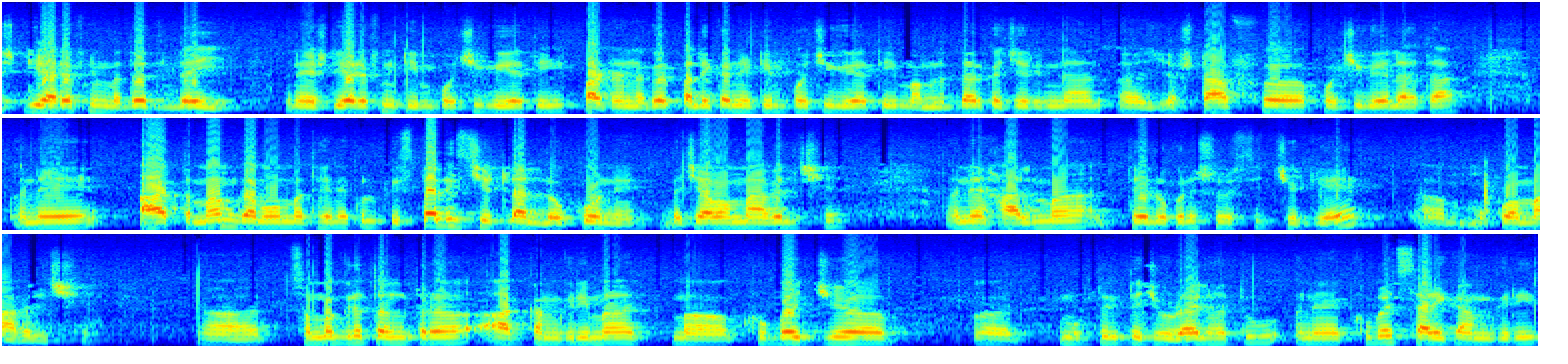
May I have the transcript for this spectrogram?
એસડીઆરએફની મદદ લઈ અને એસડીઆરએફની ટીમ પહોંચી ગઈ હતી. પાટણ નગરપાલિકાની ટીમ પહોંચી ગઈ હતી. મામલતદાર કચેરીના સ્ટાફ પહોંચી ગયેલા હતા અને આ તમામ ગામોમાં થઈને કુલ પિસ્તાલીસ જેટલા લોકોને બચાવવામાં આવેલ છે અને હાલમાં તે લોકોને સુરક્ષિત જગ્યાએ મૂકવામાં આવેલ છે. સમગ્ર તંત્ર આ કામગીરીમાં ખૂબ જ મુક્ત રીતે જોડાયેલ હતું અને ખૂબ જ સારી કામગીરી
